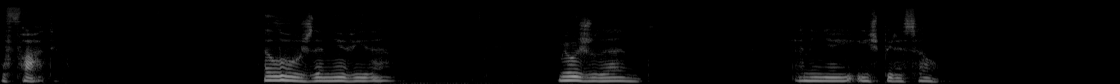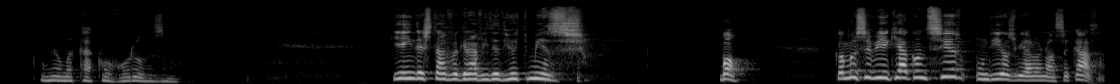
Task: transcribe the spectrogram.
o Fátil. A luz da minha vida, o meu ajudante, a minha inspiração, o meu macaco horroroso. E ainda estava grávida de oito meses. Bom, como eu sabia que ia acontecer, um dia eles vieram à nossa casa.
